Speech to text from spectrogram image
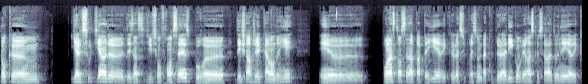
Donc euh, il y a le soutien de, des institutions françaises pour euh, décharger le calendrier. Et euh, pour l'instant, ça n'a pas payé avec la suppression de la Coupe de la Ligue. On verra ce que ça va donner avec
